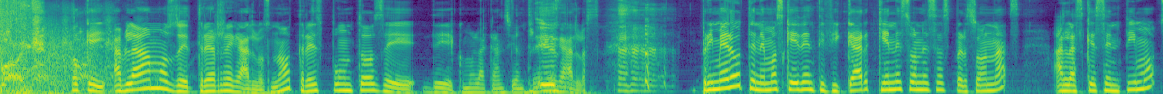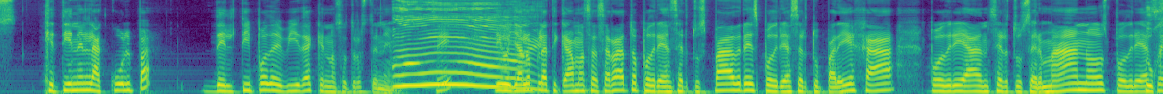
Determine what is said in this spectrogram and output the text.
Bang. Ok, hablábamos de tres regalos, ¿no? Tres puntos de, de como la canción, tres Es- regalos. Primero tenemos que identificar quiénes son esas personas a las que sentimos que tienen la culpa del tipo de vida que nosotros tenemos. ¿sí? Digo, ya lo platicábamos hace rato, podrían ser tus padres, podría ser tu pareja, podrían ser tus hermanos, podría Tu ser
